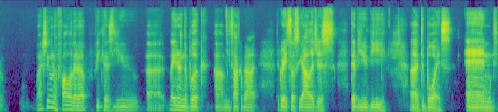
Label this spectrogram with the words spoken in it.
I actually want to follow that up because you uh, later in the book um, you talk about the great sociologist W.B. Uh, Du Bois, and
